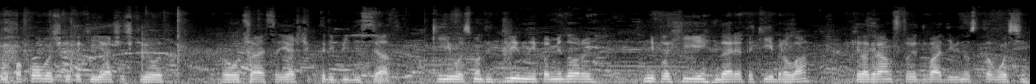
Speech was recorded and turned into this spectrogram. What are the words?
упаковочки такие, ящички вот. Получается ящик 3,50. Такие вот, смотрите, длинные помидоры. Неплохие. Дарья такие брала. Килограмм стоит 2,98.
